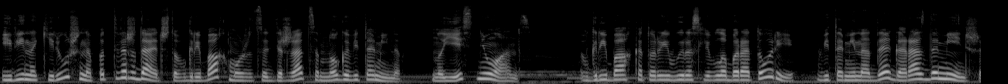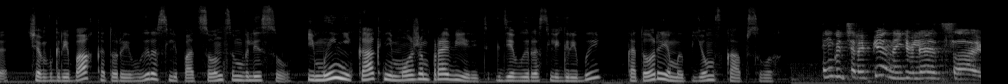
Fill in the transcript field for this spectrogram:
Ирина Кирюшина подтверждает, что в грибах может содержаться много витаминов, но есть нюанс. В грибах, которые выросли в лаборатории, витамина D гораздо меньше, чем в грибах, которые выросли под солнцем в лесу. И мы никак не можем проверить, где выросли грибы, которые мы пьем в капсулах. Фунготерапия, она является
